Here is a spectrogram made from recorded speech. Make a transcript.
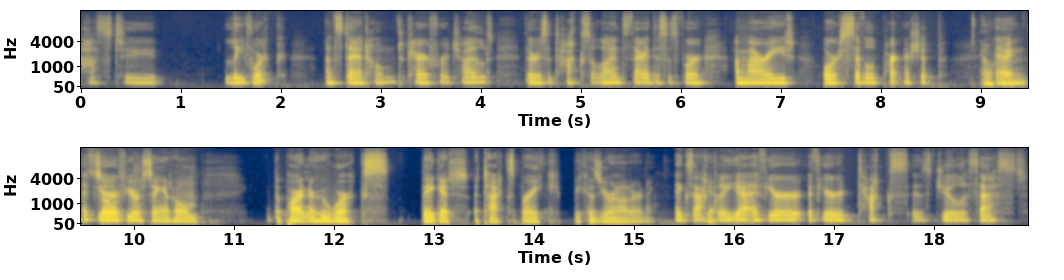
has to leave work and stay at home to care for a child, there is a tax allowance there. This is for a married or civil partnership. Okay. Um, if so you're- if you're staying at home, the partner who works, they get a tax break because you're not earning. Exactly. Yeah. If your if your tax is dual assessed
